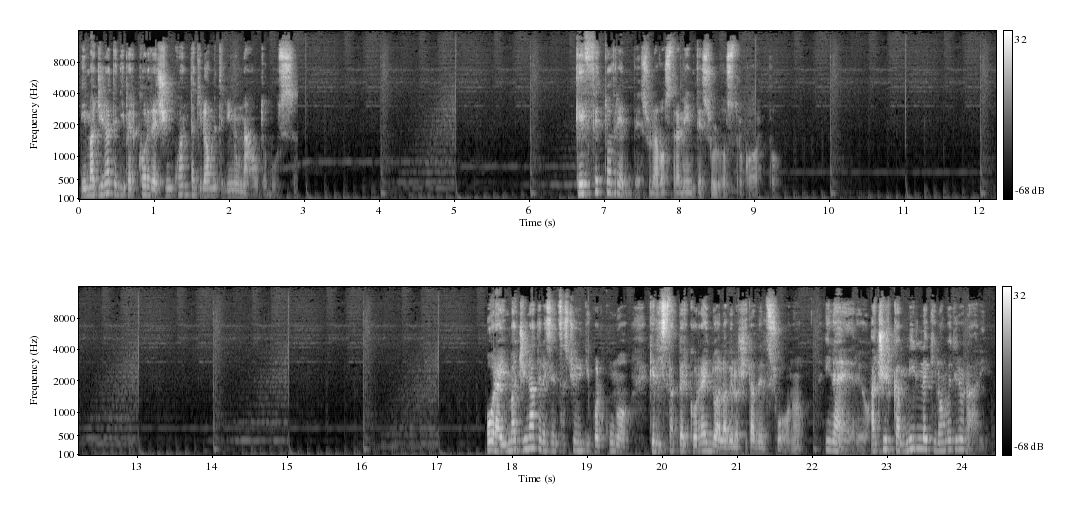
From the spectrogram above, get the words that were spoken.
Immaginate di percorrere 50 km in un autobus che effetto avrebbe sulla vostra mente e sul vostro corpo? Ora immaginate le sensazioni di qualcuno che li sta percorrendo alla velocità del suono, in aereo, a circa 1000 km orari.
